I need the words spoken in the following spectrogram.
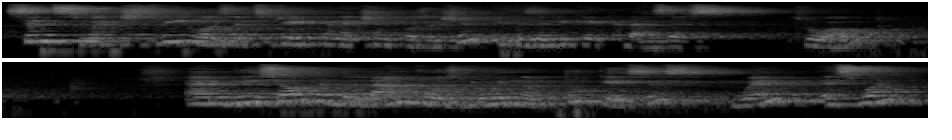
since switch 3 was at straight connection position, it is indicated as S throughout. And we saw that the lamp was glowing at two cases when S1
